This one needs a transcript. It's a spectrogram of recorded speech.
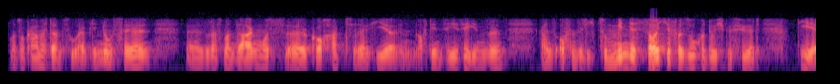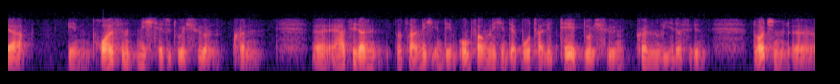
Und so kam es dann zu Erblindungsfällen, äh, sodass man sagen muss, äh, Koch hat äh, hier in, auf den Seeseeinseln ganz offensichtlich zumindest solche Versuche durchgeführt, die er in Preußen nicht hätte durchführen können. Äh, er hat sie dann sozusagen nicht in dem Umfang, nicht in der Brutalität durchführen können, wie das in deutschen äh,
